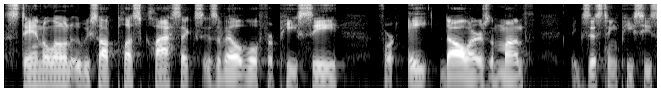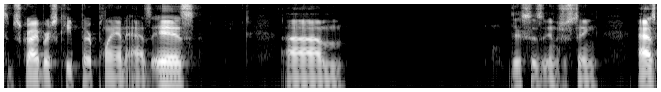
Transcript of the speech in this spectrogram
Standalone Ubisoft Plus Classics is available for PC for $8 a month. Existing PC subscribers keep their plan as is. Um, this is interesting. As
